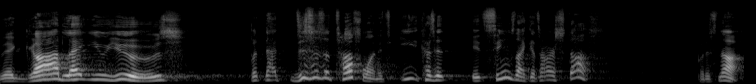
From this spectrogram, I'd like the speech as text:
that God let you use. But that this is a tough one. It's because it, it seems like it's our stuff, but it's not.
